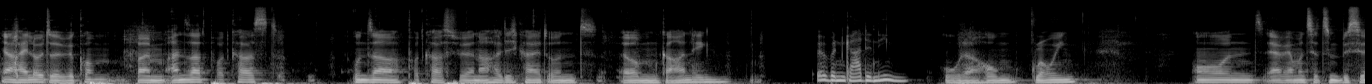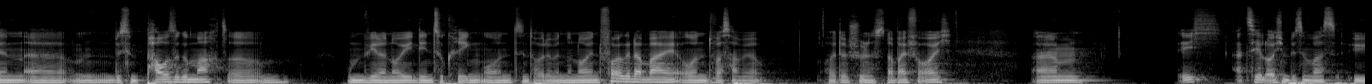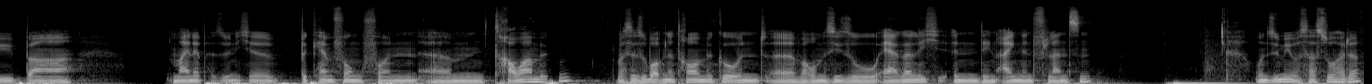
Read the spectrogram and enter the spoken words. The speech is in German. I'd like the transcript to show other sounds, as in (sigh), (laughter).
Ja, hi Leute, willkommen beim Ansat Podcast, unser Podcast für Nachhaltigkeit und Urban Gardening Urban Gardening. oder Home Growing. Und ja, wir haben uns jetzt ein bisschen, äh, ein bisschen Pause gemacht, äh, um wieder neue Ideen zu kriegen und sind heute mit einer neuen Folge dabei. Und was haben wir heute Schönes dabei für euch? Ähm, ich erzähle euch ein bisschen was über meine persönliche Bekämpfung von ähm, Trauermücken. Was ist überhaupt eine Trauermücke und äh, warum ist sie so ärgerlich in den eigenen Pflanzen? Und Simi, was hast du heute?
